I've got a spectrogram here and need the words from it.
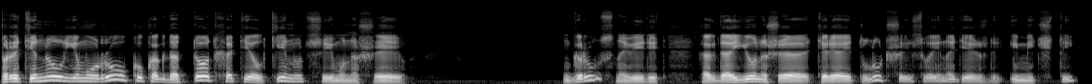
протянул ему руку, когда тот хотел кинуться ему на шею. Грустно видеть, когда юноша теряет лучшие свои надежды и мечты,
